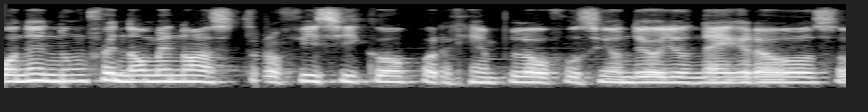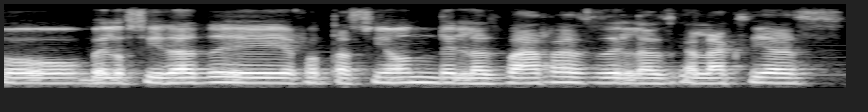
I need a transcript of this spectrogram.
ponen un fenómeno astrofísico, por ejemplo, fusión de hoyos negros o velocidad de rotación de las barras de las galaxias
